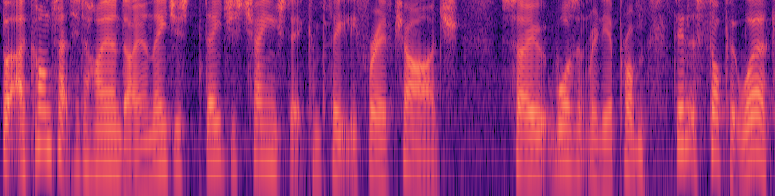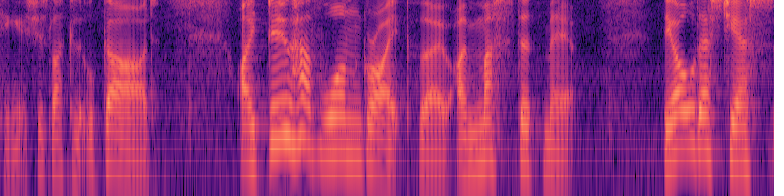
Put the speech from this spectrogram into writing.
but I contacted Hyundai and they just they just changed it completely free of charge. So it wasn't really a problem. Didn't stop it working. It's just like a little guard. I do have one gripe though. I must admit. The old SGS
